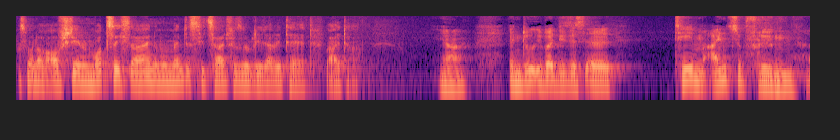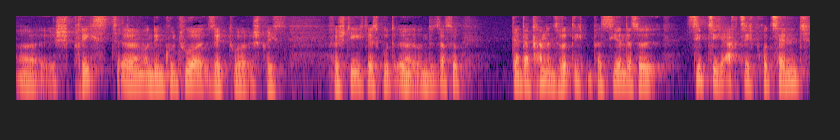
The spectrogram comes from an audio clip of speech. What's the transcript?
muss man auch aufstehen und motzig sein. Im Moment ist die Zeit für Solidarität. Weiter. Ja, wenn du über dieses äh, Themen einzupflügen äh, sprichst äh, und den Kultursektor sprichst, verstehe ich das gut. Äh, und du sagst so, denn da kann uns wirklich passieren, dass so 70, 80 Prozent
